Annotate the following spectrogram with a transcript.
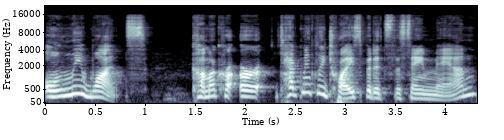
only once come across, or technically twice, but it's the same man.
